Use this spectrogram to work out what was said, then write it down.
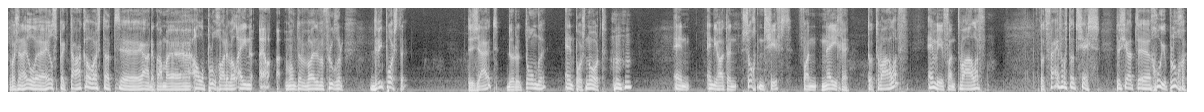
Het was een heel, eh, heel spektakel. Was dat, eh, ja, daar kwamen eh, alle ploegen hadden wel één. want er hadden we vroeger drie posten: de Zuid, de Rotonde en Post Noord. En, en die had een ochtendshift van 9 tot 12. En weer van 12 tot 5 of tot 6. Dus je had eh goede ploegen.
